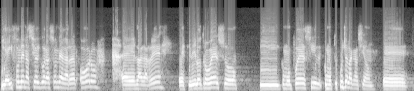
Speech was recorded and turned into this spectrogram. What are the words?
Y ahí fue donde nació el corazón de agarrar oro. Eh, la agarré, escribí el otro verso. Y como puedes decir, como tú escuchas la canción, eh,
